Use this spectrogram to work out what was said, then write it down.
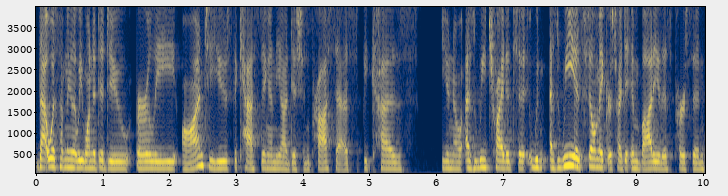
that was something that we wanted to do early on to use the casting and the audition process because you know as we tried to as we as filmmakers tried to embody this person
